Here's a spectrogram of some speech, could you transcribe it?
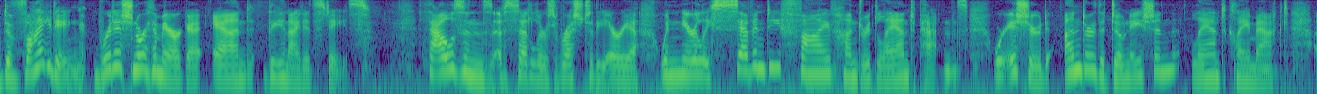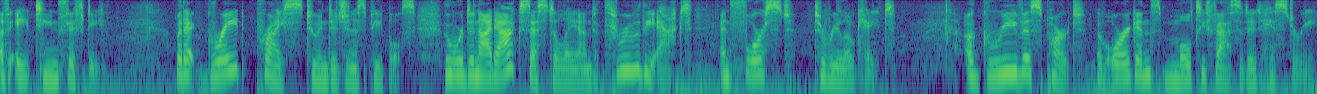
dividing British North America and the United States. Thousands of settlers rushed to the area when nearly 7,500 land patents were issued under the Donation Land Claim Act of 1850 but at great price to Indigenous peoples, who were denied access to land through the Act and forced to relocate. A grievous part of Oregon's multifaceted history.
